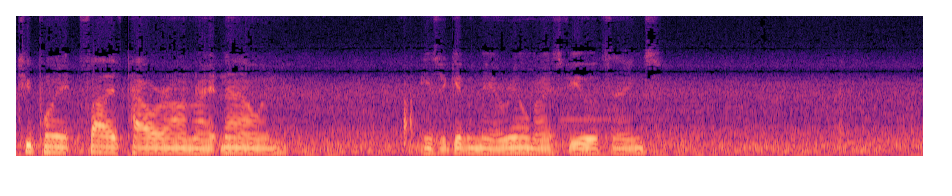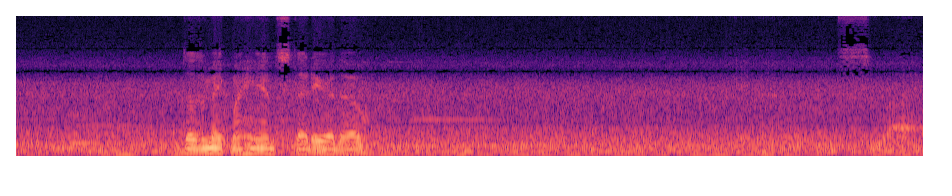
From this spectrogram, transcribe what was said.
2.5 power on right now and these are giving me a real nice view of things. Doesn't make my hands steadier though. Slide.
